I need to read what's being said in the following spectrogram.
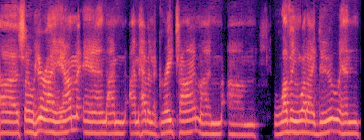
uh, so here I am, and I'm I'm having a great time. I'm um, loving what I do, and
